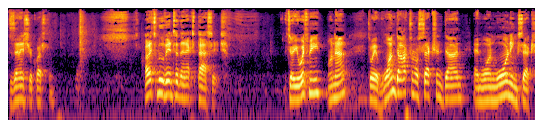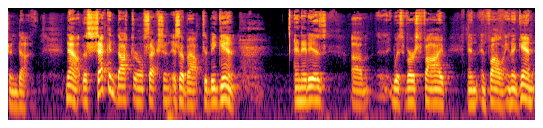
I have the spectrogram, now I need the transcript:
Does that answer your question? Let's move into the next passage. So, are you with me on that? So, we have one doctrinal section done and one warning section done. Now, the second doctrinal section is about to begin, and it is um, with verse 5 and, and following. And again,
